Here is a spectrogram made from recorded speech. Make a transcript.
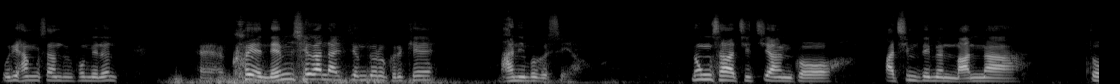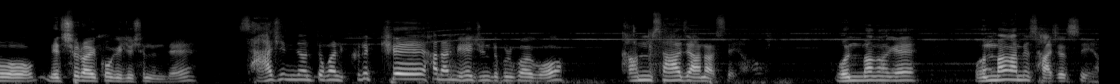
우리 한국 사람들 보면은 에, 코에 냄새가 날 정도로 그렇게 많이 먹었어요. 농사 짓지 않고 아침 되면 만나 또 메추라의 고기 주셨는데 40년 동안 그렇게 하나님이 해주는데 불구하고 감사하지 않았어요. 원망하게 원망하며 사셨어요.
